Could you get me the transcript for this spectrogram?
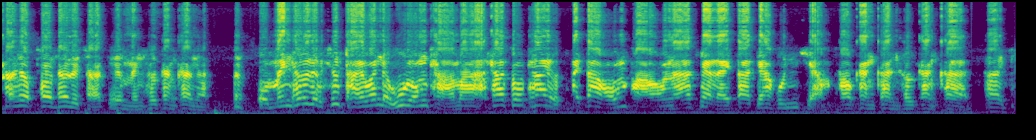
他要泡他的茶给我们喝看看啊。我们喝的是台湾的乌龙茶嘛，他说他有带大红袍拿下来，大家分享泡看看喝看看，他自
